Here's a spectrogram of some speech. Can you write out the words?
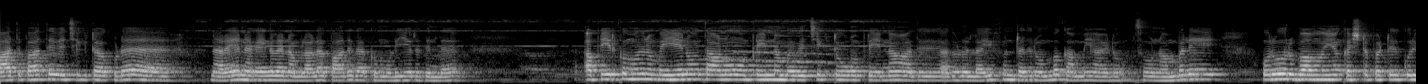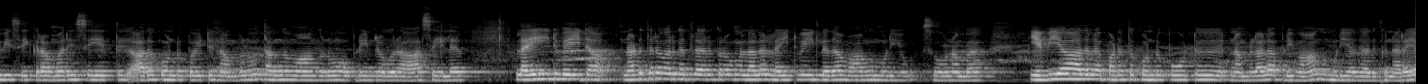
பார்த்து பார்த்து வச்சுக்கிட்டா கூட நிறைய நகைகளை நம்மளால் பாதுகாக்க முடியறதில்ல. அப்படி இருக்கும்போது நம்ம ஏனோ தானோ அப்படின்னு நம்ம வச்சுக்கிட்டோம் அப்படின்னா அது அதோடய லைஃப்ன்றது ரொம்ப கம்மியாயிடும். ஸோ நம்மளே ஒரு ஒரு பாவையும் கஷ்டப்பட்டு குருவி சேர்க்குற மாதிரி சேர்த்து அதை கொண்டு போயிட்டு நம்மளும் தங்கம் வாங்கணும் அப்படின்ற ஒரு ஆசையில் லைட் வெயிட்டாக நடுத்தர வர்க்கத்தில் இருக்கிறவங்களால லைட் வெயிட்டில் தான் வாங்க முடியும். ஸோ நம்ம ஹெவியாக அதில் பணத்தை கொண்டு போட்டு நம்மளால் அப்படி வாங்க முடியாது. அதுக்கு நிறைய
